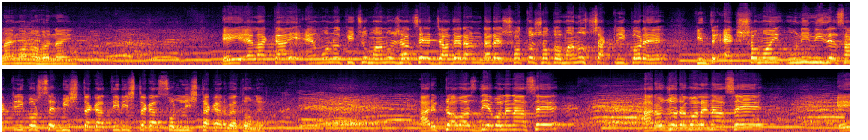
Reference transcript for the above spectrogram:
নাই। মনে হয় নাই? এই এলাকায় এমনও কিছু মানুষ আছে, যাদের আন্ডারে শত শত মানুষ চাকরি করে, কিন্তু এক সময় উনি নিজে চাকরি করছে বিশ টাকা, তিরিশ টাকা, চল্লিশ টাকার বেতনে। আরেকটু আওয়াজ দিয়ে বলেন আছে? আরও জোরে বলেন আছে? এই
